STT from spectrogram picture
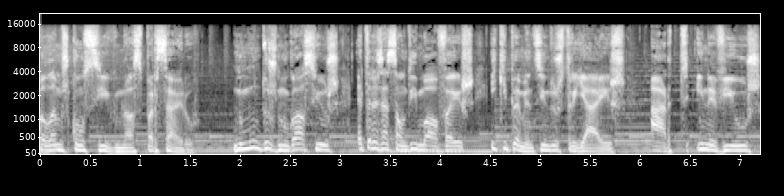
Falamos consigo, nosso parceiro. No mundo dos negócios, a transação de imóveis, equipamentos industriais, arte e navios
